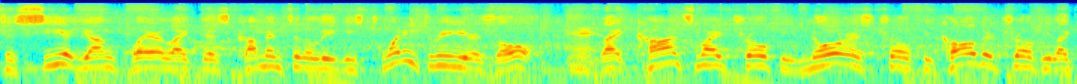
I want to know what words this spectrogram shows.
To see a young player like this come into the league, he's 23 years old. Man. Like Conn Smythe Trophy, Norris Trophy, Calder Trophy. Like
